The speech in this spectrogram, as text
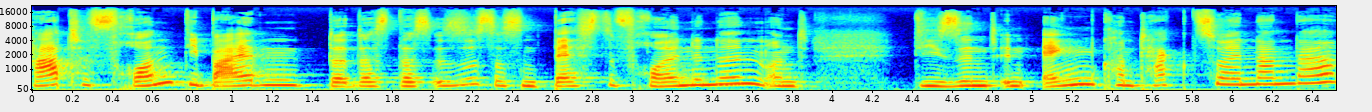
harte Front. Die beiden, das, das ist es, das sind beste Freundinnen und die sind in engem Kontakt zueinander.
